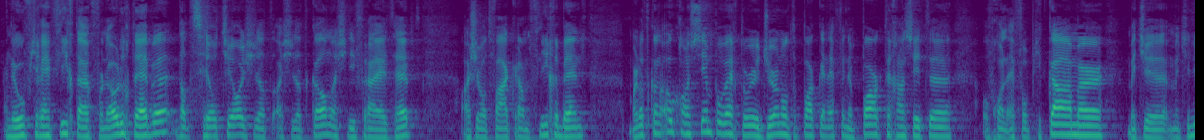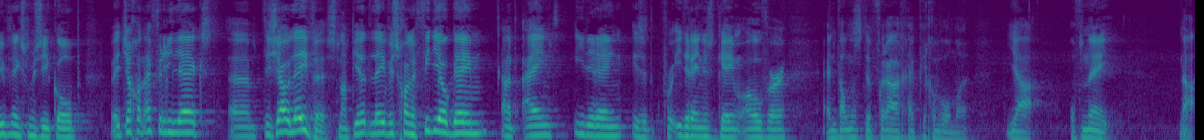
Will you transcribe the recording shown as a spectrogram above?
En daar hoef je geen vliegtuig voor nodig te hebben. Dat is heel chill als je dat, als je dat kan, als je die vrijheid hebt. Als je wat vaker aan het vliegen bent. Maar dat kan ook gewoon simpelweg door je journal te pakken en even in een park te gaan zitten. Of gewoon even op je kamer met je, met je lievelingsmuziek op. Weet je, gewoon even relaxed. Ehm, het is jouw leven, snap je? Het leven is gewoon een videogame. Aan het eind, iedereen is het, voor iedereen is het game over. En dan is de vraag, heb je gewonnen? Ja of nee? Nou,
